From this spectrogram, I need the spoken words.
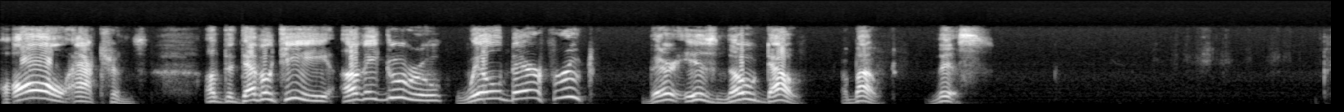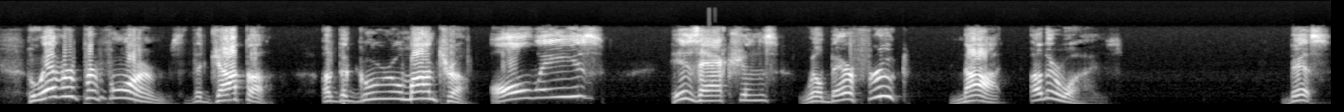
All actions of the devotee of a guru will bear fruit. There is no doubt about this. Whoever performs the japa of the guru mantra always, his actions will bear fruit, not otherwise. This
